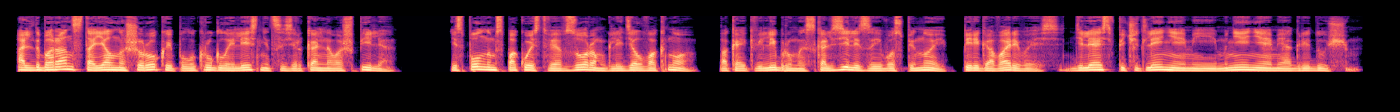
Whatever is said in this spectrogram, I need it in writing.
Альдебаран стоял на широкой полукруглой лестнице зеркального шпиля и с полным спокойствием взором глядел в окно, пока эквилибрумы скользили за его спиной, переговариваясь, делясь впечатлениями и мнениями о грядущем.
